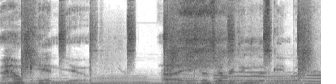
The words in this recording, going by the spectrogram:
how can you? Uh, it does everything in this game better.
